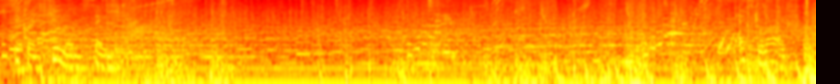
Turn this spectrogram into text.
Secret human. Extra life.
